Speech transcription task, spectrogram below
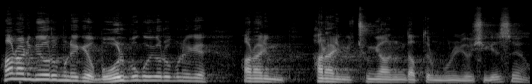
하나님이 여러분에게 뭘 보고 여러분에게 하나님 하나님이 중요한 응답들 문을 여시겠어요?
